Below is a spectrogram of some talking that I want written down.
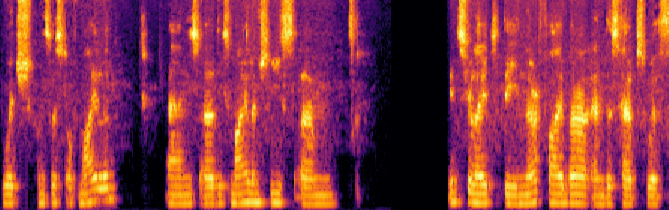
which consist of myelin. And uh, these myelin sheaths um, insulate the nerve fiber and this helps with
